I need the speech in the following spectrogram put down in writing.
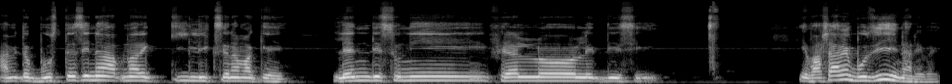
আমি তো বুঝতেছি না আপনার কি লিখছেন আমাকে। লেন্দি শুনি ফেরলো দিছি এ ভাষা আমি বুঝি না রে ভাই।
